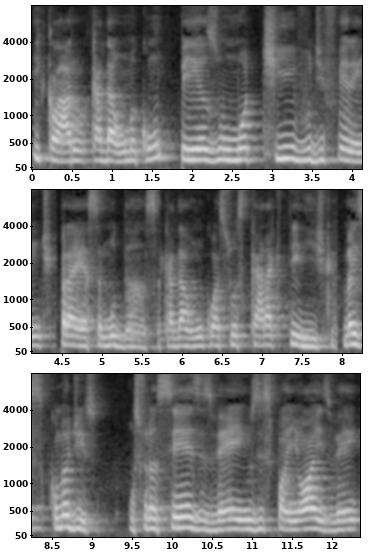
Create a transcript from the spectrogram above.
e claro, cada uma com um peso, um motivo diferente para essa mudança, cada um com as suas características. Mas, como eu disse, os franceses vêm, os espanhóis vêm,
